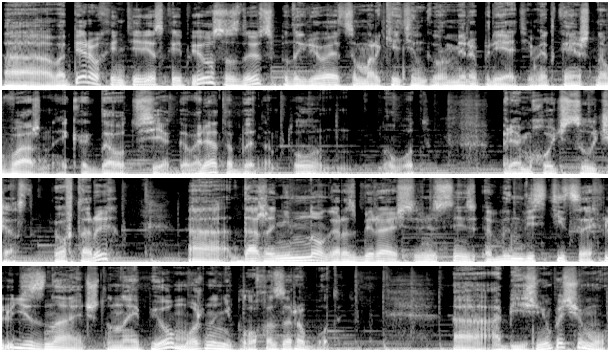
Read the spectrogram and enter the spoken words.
А, во-первых, интерес к IPO создается, подогревается маркетинговым мероприятием. Это, конечно, важно. И когда вот все говорят об этом, то, ну вот, прямо хочется участвовать. Во-вторых, даже немного разбирающиеся в инвестициях люди знают, что на IPO можно неплохо заработать. А, объясню почему.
